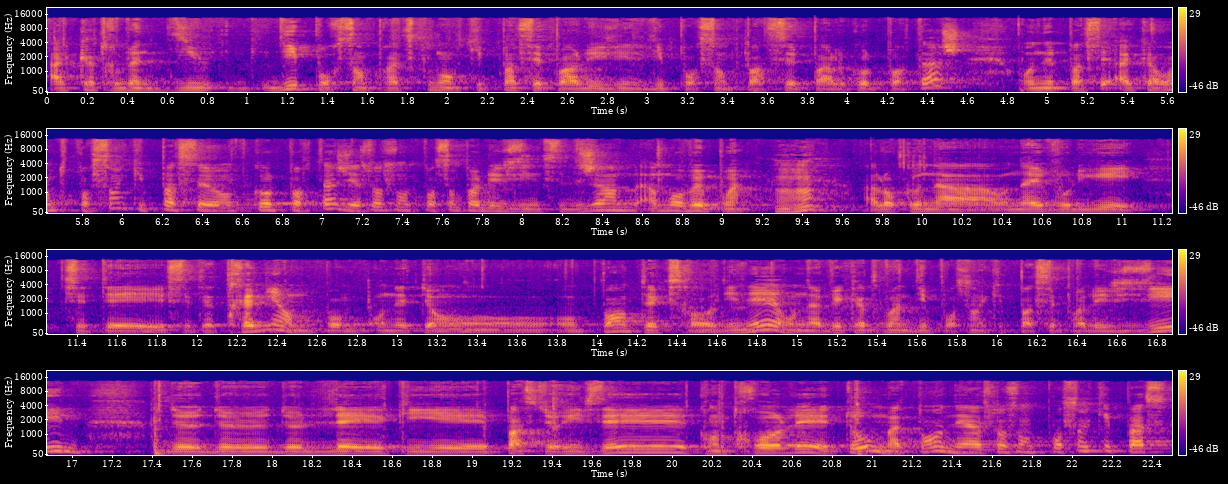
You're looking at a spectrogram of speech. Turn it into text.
à 90% pratiquement qui passaient par l'usine, 10% passaient par le colportage, on est passé à 40% qui passaient en colportage et 60% par l'usine. C'est déjà un, mauvais point. Mhm. Alors qu'on a, on a évolué, c'était très bien, on, était en, pente extraordinaire, on avait 90% qui passaient par les usines, de, de, lait qui est pasteurisé, contrôlé et tout. Maintenant, on est à 60% qui passe.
